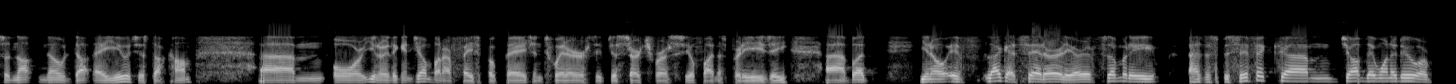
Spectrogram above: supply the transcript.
So not no .au, it's just .com. Um, or you know they can jump on our Facebook page and Twitter. So just search for us, you'll find us pretty easy. Uh, but you know, if like I said earlier, if somebody has a specific um, job they want to do or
